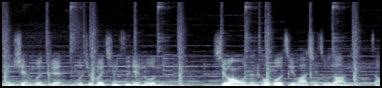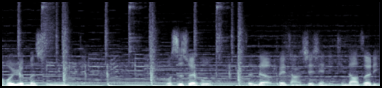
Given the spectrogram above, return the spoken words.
填写问卷，我就会亲自联络你。希望我能透过计划协助到你找回原本属于你的。我是水虎，真的非常谢谢你听到这里。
